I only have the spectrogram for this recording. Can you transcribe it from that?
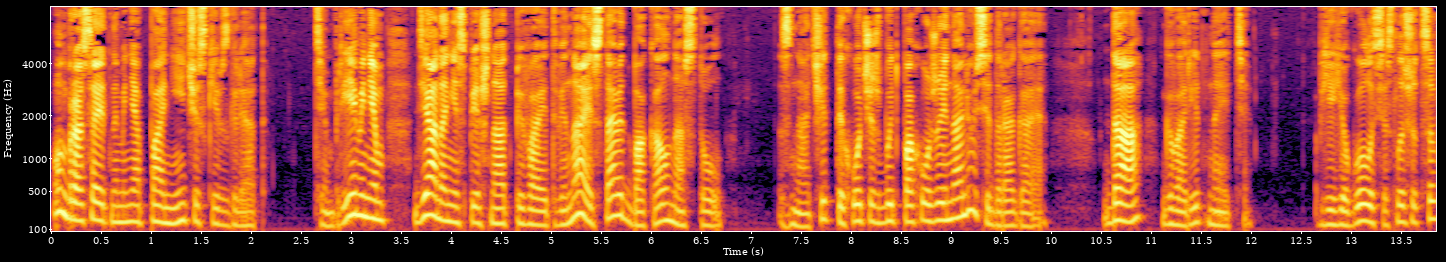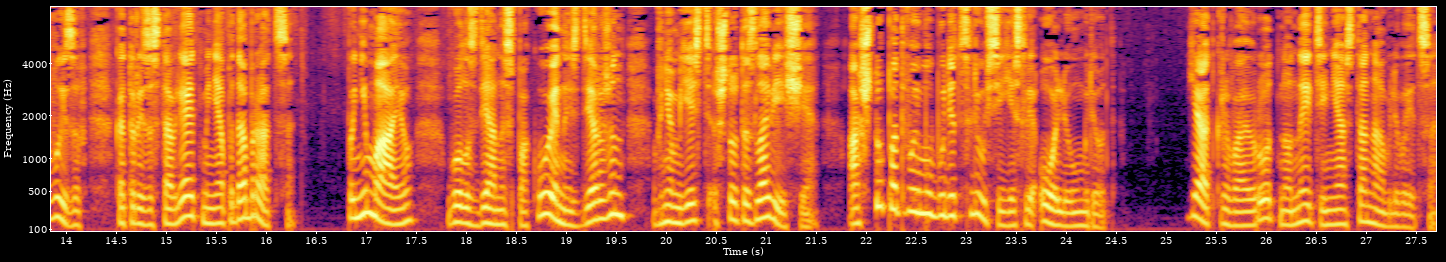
Он бросает на меня панический взгляд. Тем временем Диана неспешно отпивает вина и ставит бокал на стол. «Значит, ты хочешь быть похожей на Люси, дорогая?» «Да», — говорит Нетти. В ее голосе слышится вызов, который заставляет меня подобраться. «Понимаю». Голос Дианы спокоен и сдержан, в нем есть что-то зловещее. «А что, по-твоему, будет с Люси, если Оля умрет?» Я открываю рот, но Нетти не останавливается.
